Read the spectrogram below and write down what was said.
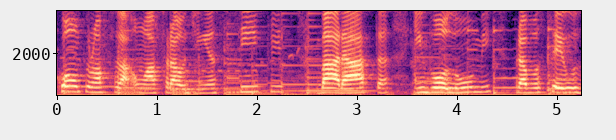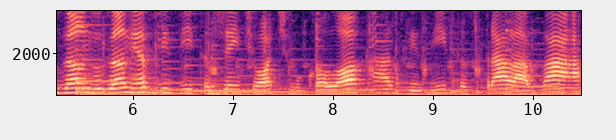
compra uma, uma fraldinha simples, barata, em volume, para você usando, usando e as visitas. Gente, ótimo, coloca as visitas para lavar a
